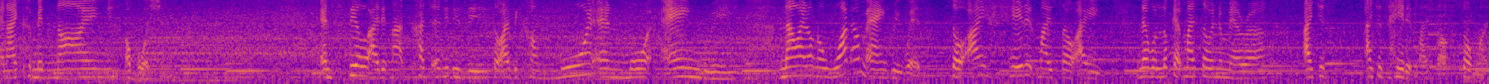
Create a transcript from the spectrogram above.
and I commit nine abortions and still I did not catch any disease. So I become more and more angry. Now I don't know what I'm angry with. So I hated myself. I never look at myself in the mirror. I just I just hated myself so much.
